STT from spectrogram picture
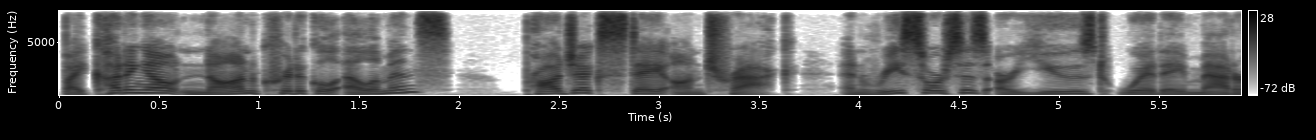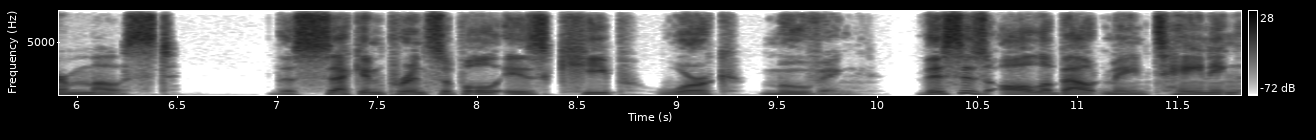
By cutting out non critical elements, projects stay on track and resources are used where they matter most. The second principle is keep work moving. This is all about maintaining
